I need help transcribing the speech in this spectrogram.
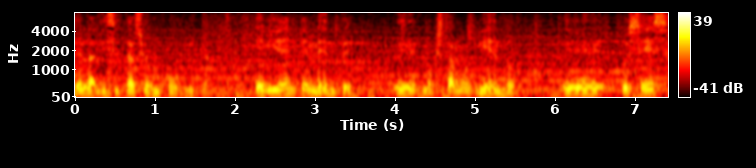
de la licitación pública. Evidentemente, eh, lo que estamos viendo, eh, pues es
